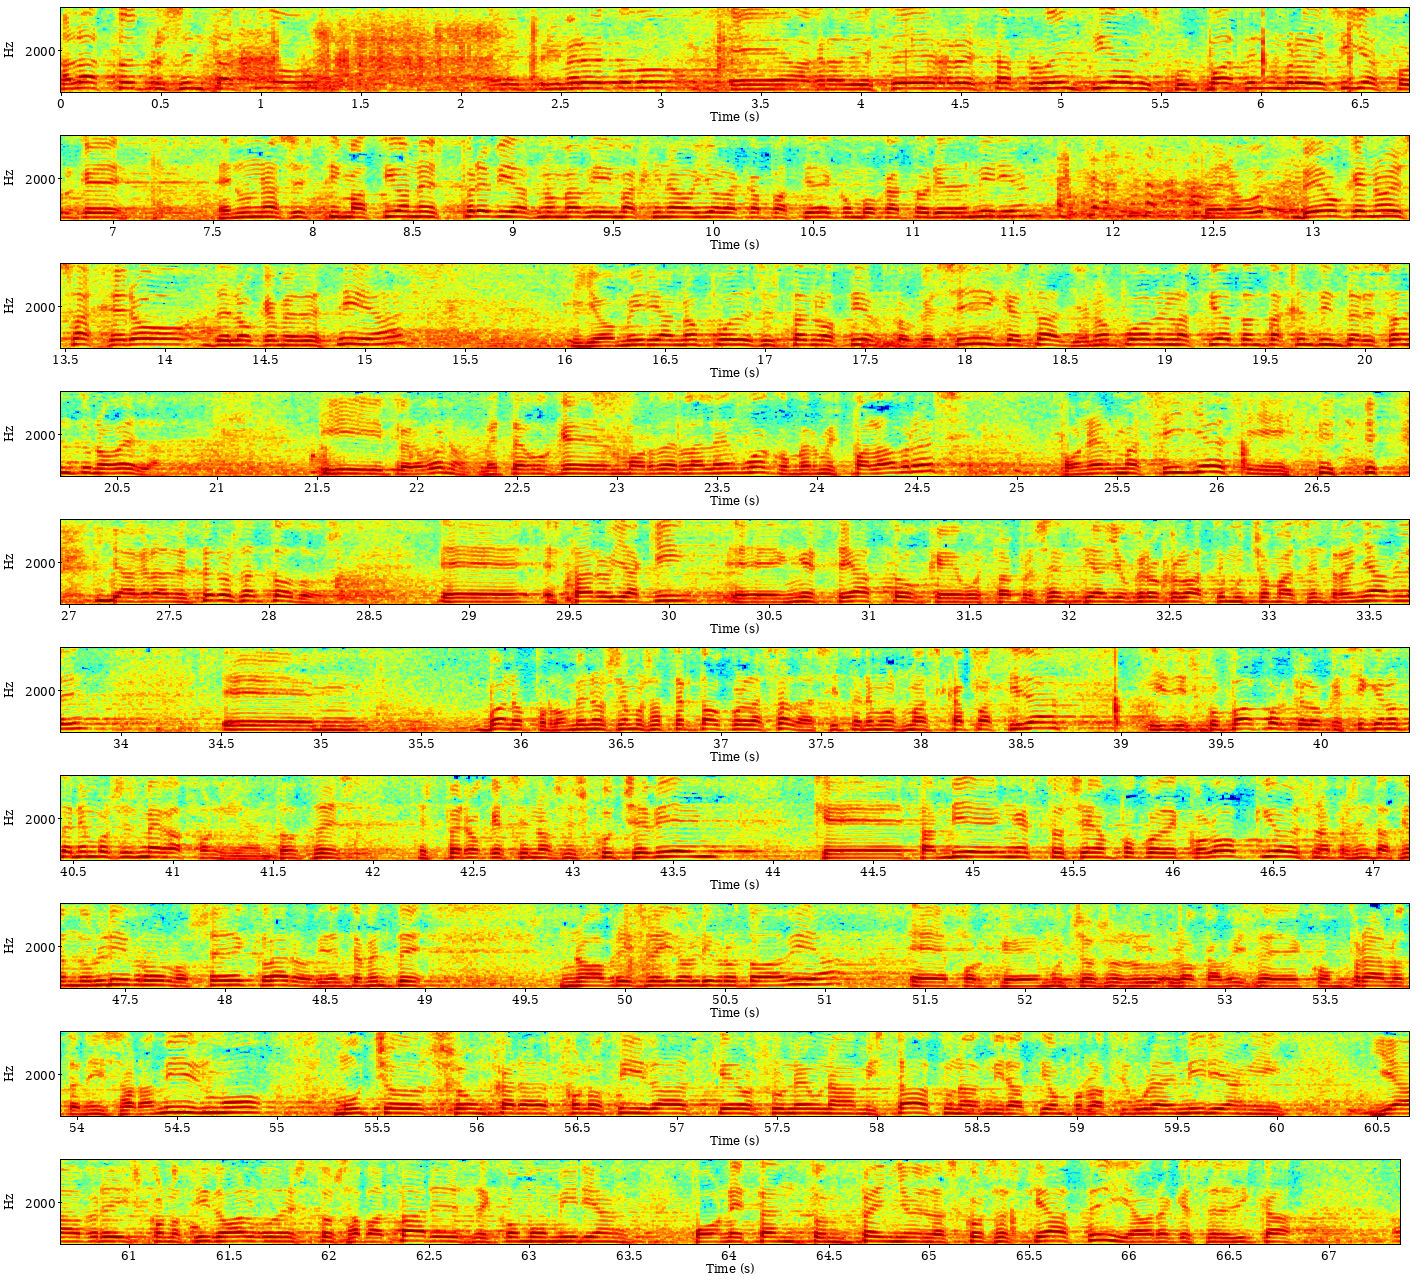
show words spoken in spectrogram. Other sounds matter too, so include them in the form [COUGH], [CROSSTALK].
al, acto de presentación. Eh, primero de todo, eh, agradecer esta afluencia, disculpad el número de sillas porque en unas estimaciones previas no me había imaginado yo la capacidad de convocatoria de Miriam, pero veo que no exageró de lo que me decía. Y yo, Miriam, no puedes estar en lo cierto, que sí, ¿qué tal? Yo no puedo haber nacido tanta gente interesada en tu novela. Y, pero bueno, me tengo que morder la lengua, comer mis palabras, poner más sillas [LAUGHS] y, agradeceros a todos eh, estar hoy aquí eh, en este acto que vuestra presencia yo creo que lo hace mucho más entrañable. Eh, bueno, por lo menos hemos acertado con la sala, sí tenemos más capacidad y disculpad porque lo que sí que no tenemos es megafonía. Entonces, espero que se nos escuche bien, que también esto sea un poco de coloquio, es una presentación de un libro, lo sé, claro, evidentemente no habréis leído el libro todavía, eh, porque muchos lo que habéis de comprar lo tenéis ahora mismo, muchos son caras conocidas que os une una amistad, una admiración por la figura de Miriam y ya habréis conocido algo de estos avatares, de cómo Miriam pone tanto empeño en las cosas que hace y ahora que se dedica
